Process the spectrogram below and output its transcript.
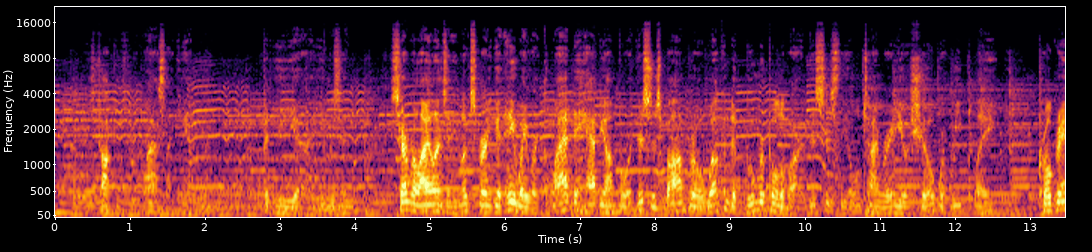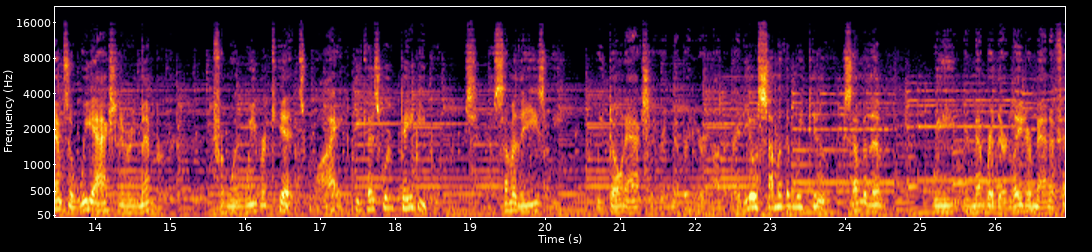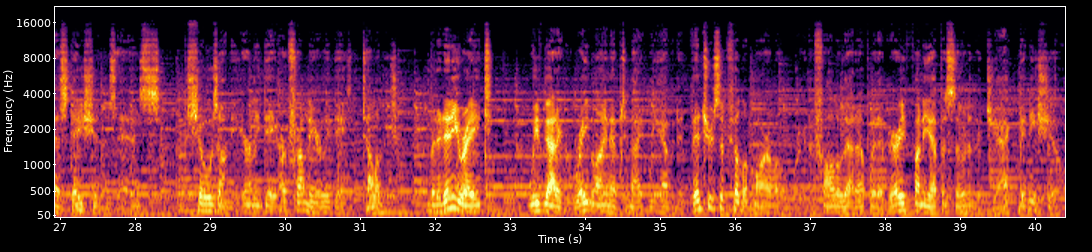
Talking through glass. I can't. Really. But he uh, he was in several islands and he looks very good. Anyway, we're glad to have you on board. This is Bob Bro. Welcome to Boomer Boulevard. This is the old time radio show where we play programs that we actually remember from when we were kids. Why? Because we're baby boomers. Now, some of these we we don't actually remember hearing on the radio. Some of them we do. Some of them we remember their later manifestations as shows on the early day or from the early days of television. But at any rate, we've got a great lineup tonight. We have an Adventures of Philip Marlowe. We're going to follow that up with a very funny episode of the Jack Benny Show.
